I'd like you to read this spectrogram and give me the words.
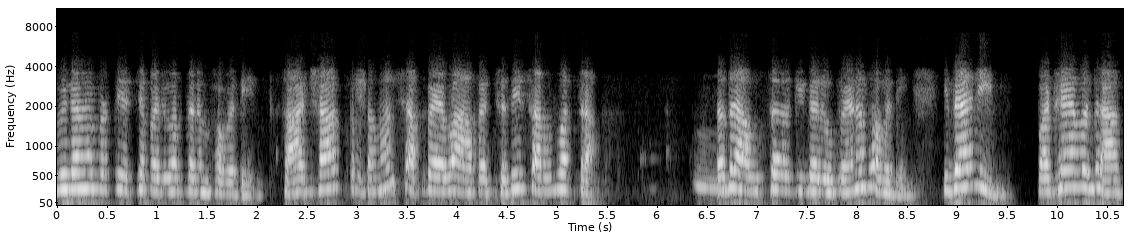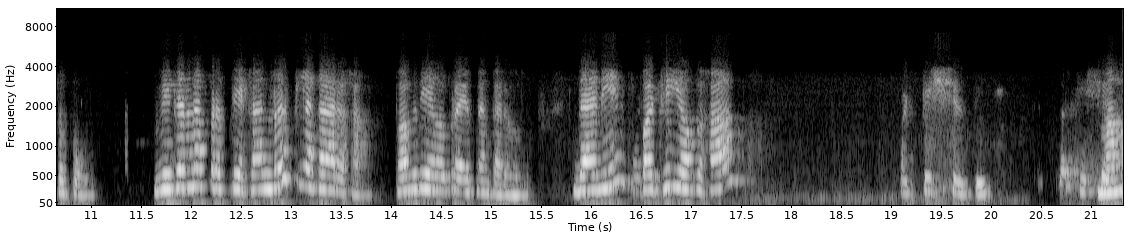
विकरणप्रत्ययस्य परिवर्तनं भवति। साक्षात् प्रथमं शप् एव आगच्छति सर्वत्र। तद् औत्सर्गिकरूपेण भवति। इदानीं पठेव धातुः। विकरणप्रत्ययः लृट् लकारः भवती एव प्रयत्नं करोतु। इदानीं पठियोगः पठिष्यति। मम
